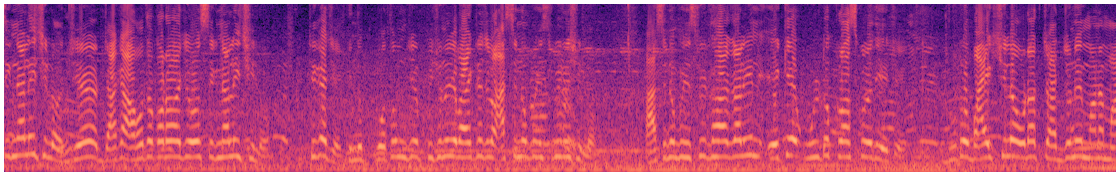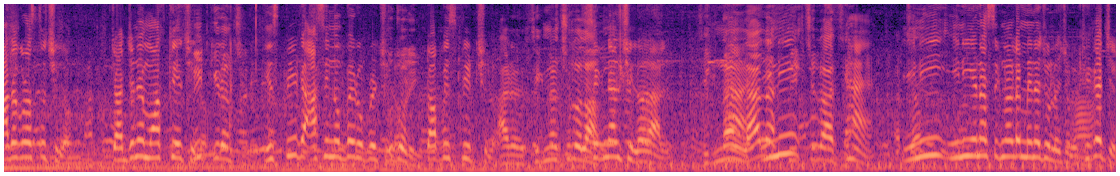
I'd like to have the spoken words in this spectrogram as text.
সিগনালই ছিল যে যাকে আহত করা হয়েছে ও সিগনালই ছিল। ঠিক আছে কিন্তু প্রথম যে পিছনে যে বাইকটা ছিল আশি নব্বই স্পিডে ছিল। আশি নব্বই স্পিড থাকাকালীন একে উল্টো ক্রস করে দিয়েছে। দুটো বাইক ছিল ওরা চারজনে মানে মাদকগ্রস্ত ছিল। চারজনে মদ খেয়েছিল? স্পিড আশি নব্বইয়ের উপরে ছিল। টপ স্পিড ছিল। আর সিগন্যাল ছিল লাল? সিগন্যাল ছিল লাল। সিগন্যাল হ্যাঁ, লাল ইনি হ্যাঁ আচ্ছা। ইনি ইনি এনার সিগন্যালটা মেনে চলেছিল ঠিক আছে?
